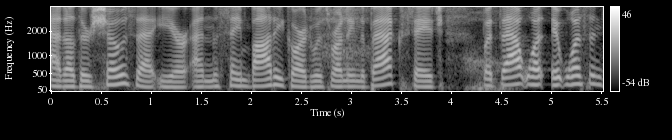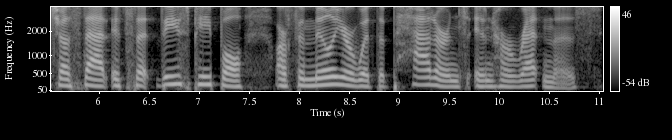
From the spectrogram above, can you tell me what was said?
at other shows that year, and the same bodyguard was running the backstage. But that was it wasn't just that; it's that these people are familiar with the patterns in her retinas.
